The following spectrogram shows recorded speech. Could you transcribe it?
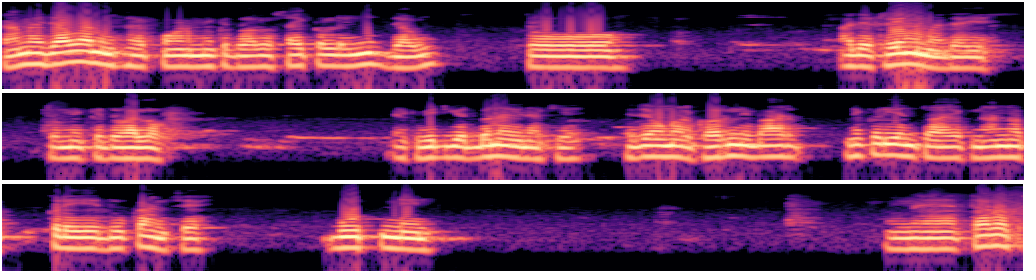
કામે જવાનું છે, પણ મેં કીધું હાલો સાયકલ લઈને જ જાઉં. તો આજે ટ્રેનમાં જઈએ. તો મેં કીધું હાલો, એક વીડિયો બનાવી નાખીએ. જો અમારા ઘરની બહાર નીકળીએ ને તો આ એક નાનકડી દુકાન છે, બૂટની. અને તરત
